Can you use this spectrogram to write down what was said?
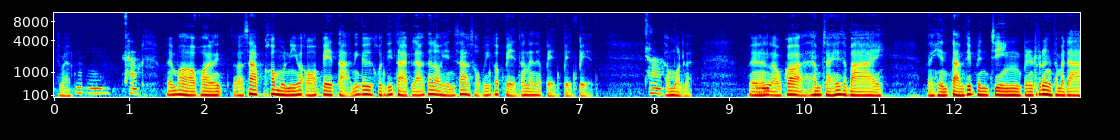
ใช่ไหมอืมค่ะเพราะฉะนั้นพอพอเราทราบข้อมูลนี้ว่าอ๋อเปตะนี่ก็คือคนที่ตายไปแล้ว ถ้าเราเห็นซากศพนี่ก็เปรตทั้งนั้นนะเปรตเปรตเปรตค่ะทั้งหมดแหละเพราะฉะนั้นเราก็ทำใจให้สบายนะเห็นตามที่เป็นจริงเป็นเรื่องธรรมดา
